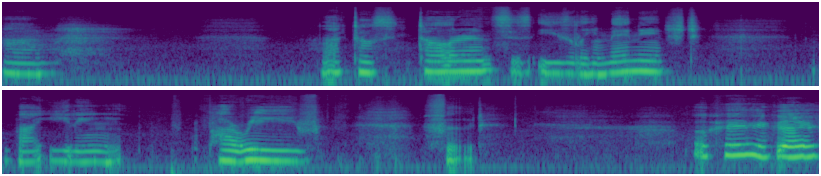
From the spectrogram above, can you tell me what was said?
Um, lactose intolerance is easily managed by eating pareve food. Okay, guys.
